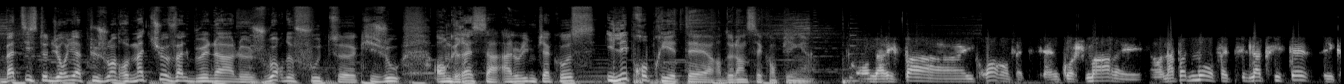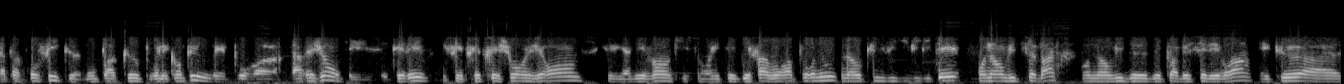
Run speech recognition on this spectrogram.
Baptiste Durieux a pu joindre Mathieu Valbuena, le joueur de foot euh, qui joue en Grèce à l'Olympiakos. Il est propriétaire de l'un de ces campings on n'arrive pas à y croire en fait. C'est un cauchemar et on n'a pas de mots en fait. C'est de la tristesse, c'est catastrophique, non pas que pour les campings, mais pour euh, la région. C'est terrible. Il fait très très chaud en Gironde, il y a des vents qui sont été défavorables pour nous. On n'a aucune visibilité. On a envie de se battre, on a envie de ne pas baisser les bras et que euh,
